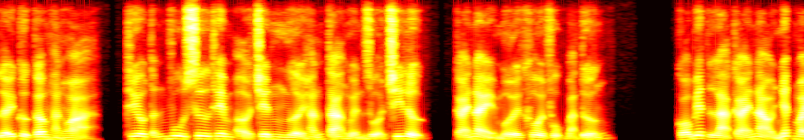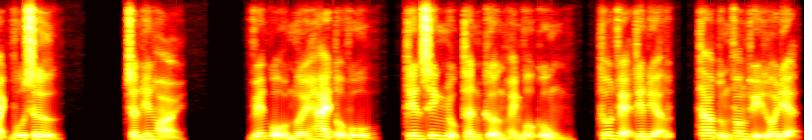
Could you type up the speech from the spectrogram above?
lấy cực âm hàn hỏa, thiêu tẫn vu sư thêm ở trên người hắn tà nguyền rủa chi lực, cái này mới khôi phục bản tướng. Có biết là cái nào nhất mạch vu sư? Trần hiên hỏi. Viễn cổ mười hai tổ vu, thiên sinh nhục thân cường hành vô cùng, thôn vệ thiên địa, thao túng phong thủy lôi điện,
